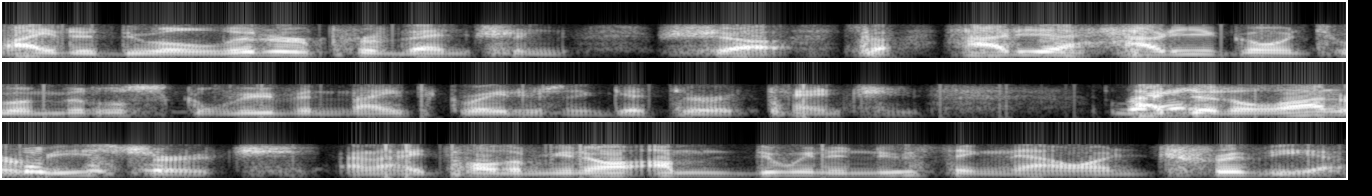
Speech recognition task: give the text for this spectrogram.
I had to do a litter prevention show. So how do you how do you go into a middle school, or even ninth graders, and get their attention? Right. I did a lot of research, and I told them, you know, I'm doing a new thing now on trivia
